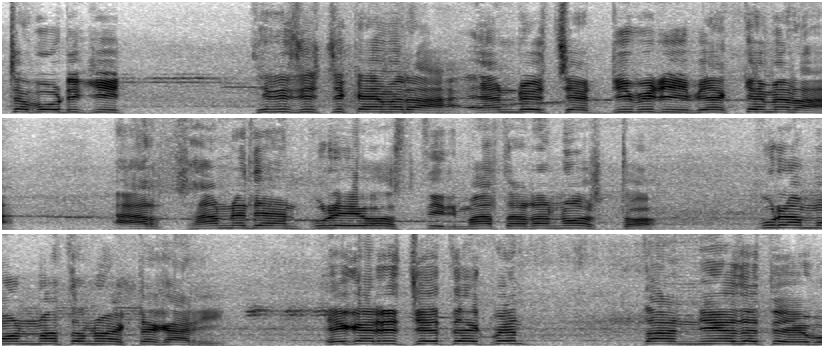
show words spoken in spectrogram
stuff body kit three sixty camera android set DVD back camera আর সামনে দেন, পুরোই অস্থির, মাথাটা নষ্ট, পুরো মন মাতানো একটা গাড়ি। এই গাড়ি যে দেখবেন, তার নিয়ে যেতে হইব।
